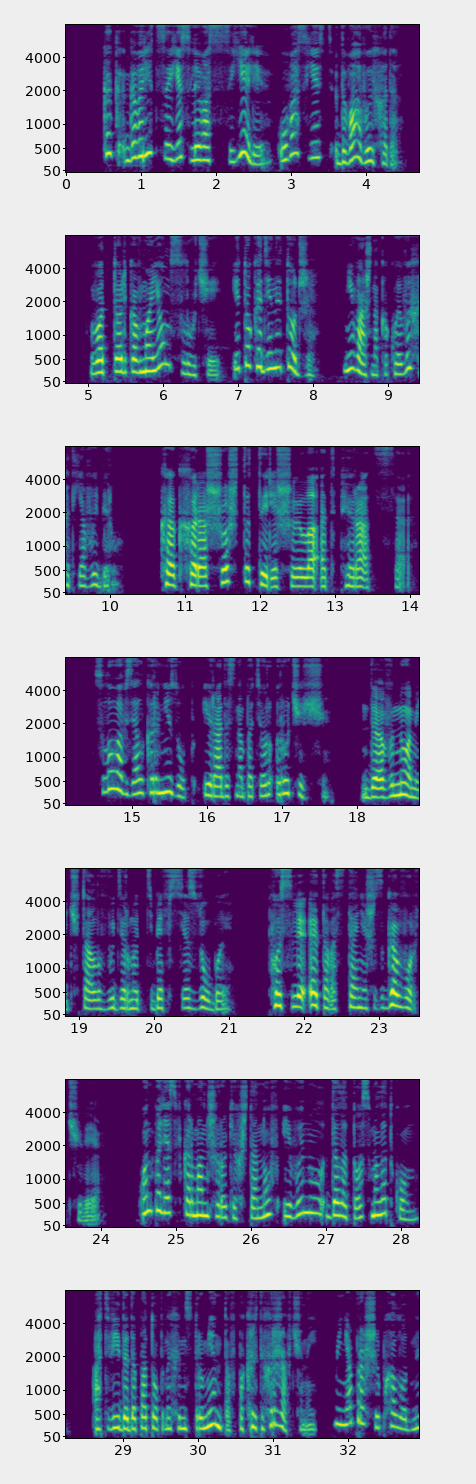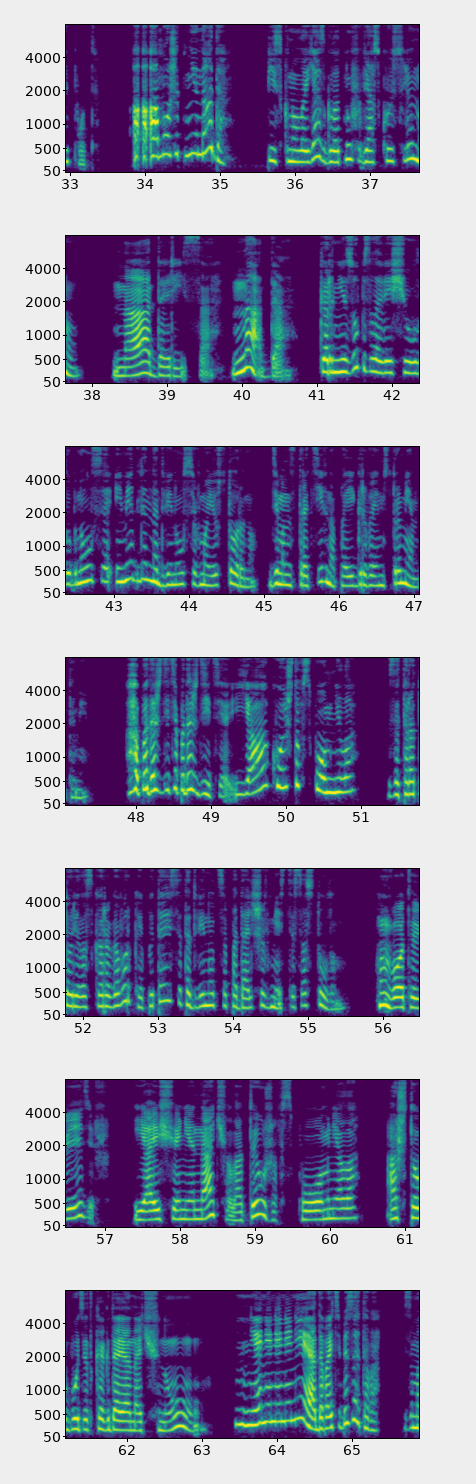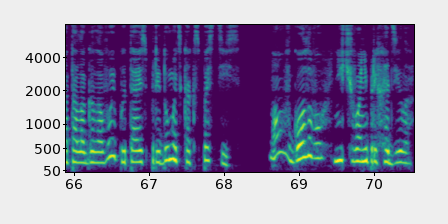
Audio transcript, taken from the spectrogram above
Как говорится, если вас съели, у вас есть два выхода. Вот только в моем случае итог один и тот же. Неважно, какой выход я выберу. Как хорошо, что ты решила отпираться. Слово взял Корнезуб и радостно потер ручище. Давно мечтал выдернуть тебе все зубы. После этого станешь сговорчивее. Он полез в карман широких штанов и вынул долото с молотком. От вида допотопных инструментов, покрытых ржавчиной, меня прошиб холодный пот. «А, -а, -а может, не надо?» — пискнула я, сглотнув вязкую слюну. «Надо, Риса, надо!» Корнезуб зловеще улыбнулся и медленно двинулся в мою сторону, демонстративно поигрывая инструментами. «А подождите, подождите, я кое-что вспомнила!» Затараторила скороговоркой, пытаясь отодвинуться подальше вместе со стулом. «Вот видишь, я еще не начал, а ты уже вспомнила. А что будет, когда я начну? Не-не-не-не-не, давайте без этого, замотала головой, пытаясь придумать, как спастись. Но в голову ничего не приходило.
